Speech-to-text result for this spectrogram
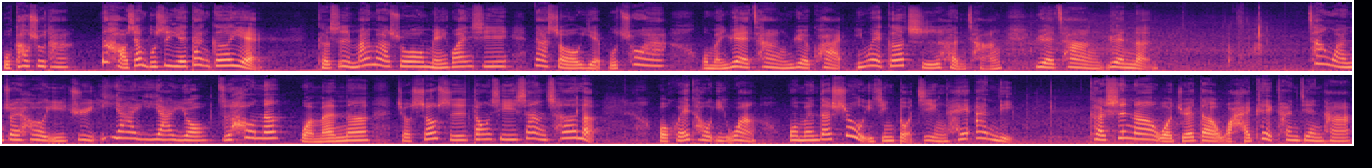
我告诉他，那好像不是耶诞歌耶。可是妈妈说没关系，那首也不错啊。我们越唱越快，因为歌词很长，越唱越冷。唱完最后一句“咿呀咿呀哟”之后呢，我们呢就收拾东西上车了。我回头一望。我们的树已经躲进黑暗里，可是呢，我觉得我还可以看见它。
